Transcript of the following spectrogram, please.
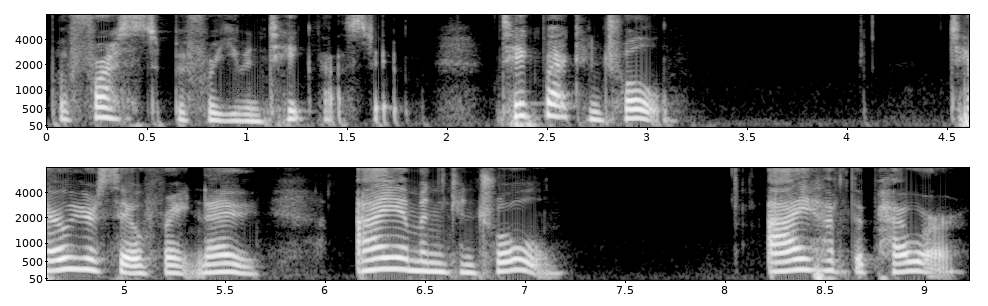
But first, before you even take that step, take back control. Tell yourself right now, I am in control. I have the power.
